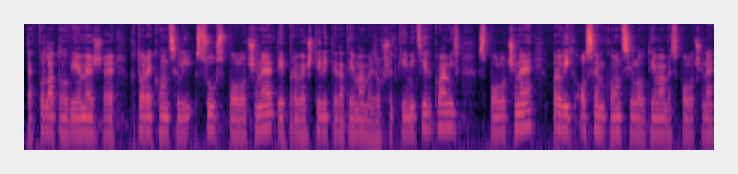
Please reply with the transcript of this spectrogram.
tak podľa toho vieme, že ktoré koncily sú spoločné, tie prvé 4 teda tie máme so všetkými cirkvami spoločné, prvých 8 koncilov tie máme spoločné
